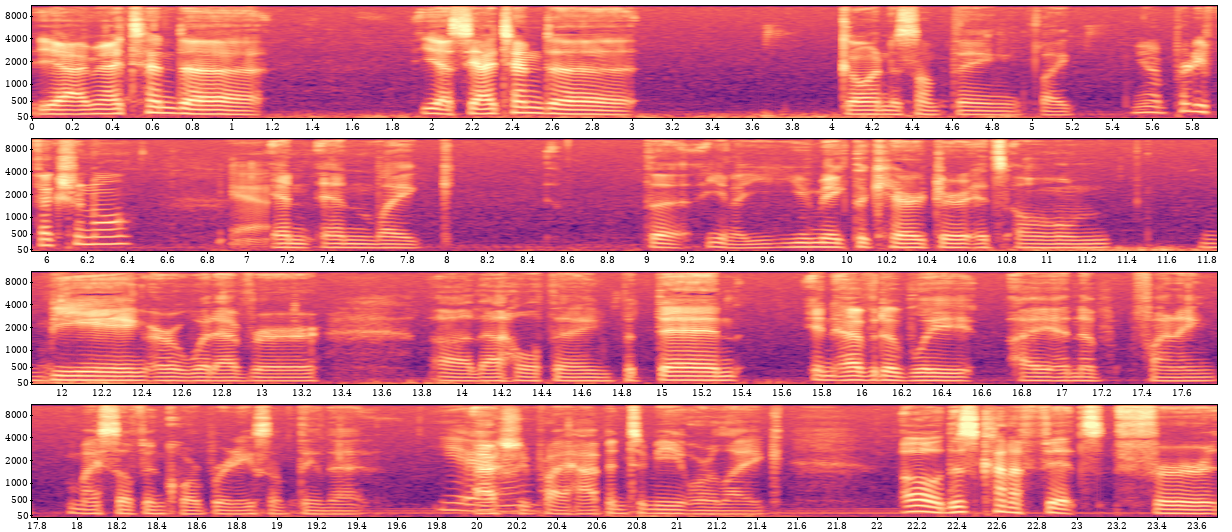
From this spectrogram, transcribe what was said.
yeah i mean i tend to yeah see i tend to go into something like you know pretty fictional Yeah. and and like the you know you make the character its own being or whatever uh, that whole thing but then inevitably i end up finding myself incorporating something that Yeah. actually probably happened to me or like oh this kind of fits for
